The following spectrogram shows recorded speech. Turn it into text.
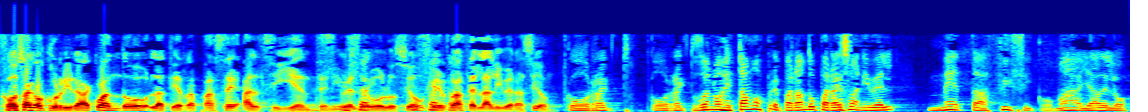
Cosa que ocurrirá cuando la Tierra pase al siguiente nivel de evolución, que va a ser la liberación. Correcto, correcto. Entonces nos estamos preparando para eso a nivel metafísico, más allá de lo,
